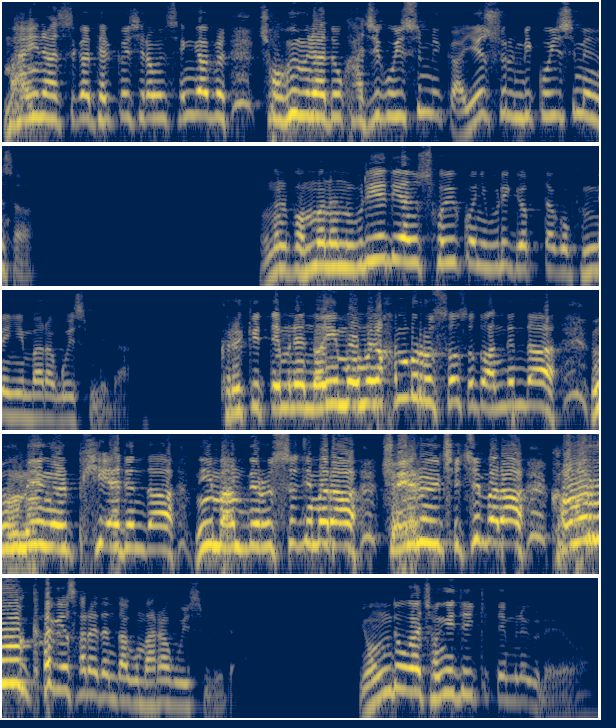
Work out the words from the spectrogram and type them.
마이너스가 될 것이라는 생각을 조금이라도 가지고 있습니까? 예수를 믿고 있으면서. 오늘 본문은 우리에 대한 소유권이 우리에게 없다고 분명히 말하고 있습니다. 그렇기 때문에 너희 몸을 함부로 써서도 안 된다. 음행을 피해야 된다. 네 마음대로 쓰지 마라. 죄를 짓지 마라. 거룩하게 살아야 된다고 말하고 있습니다. 용도가 정해져 있기 때문에 그래요.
